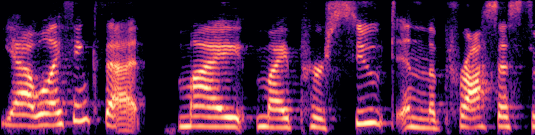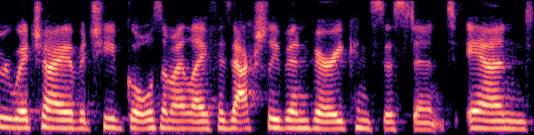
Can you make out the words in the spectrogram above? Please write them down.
Yeah, well, I think that my my pursuit and the process through which I have achieved goals in my life has actually been very consistent and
